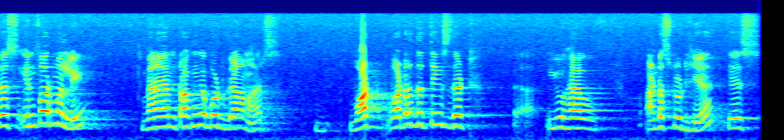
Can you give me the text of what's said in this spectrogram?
Thus, informally when I am talking about grammars, what, what are the things that uh, you have understood here is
